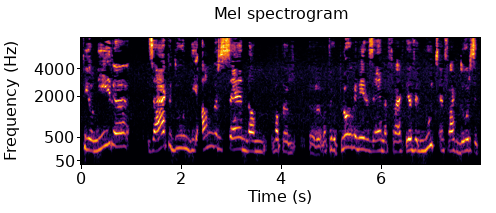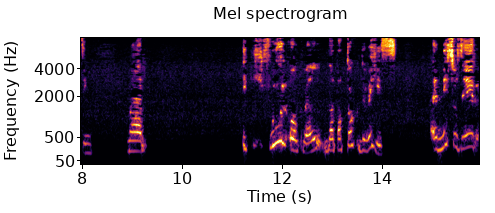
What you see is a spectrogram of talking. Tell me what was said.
pionieren, zaken doen die anders zijn dan wat er, wat de geplogenheden zijn. Dat vraagt heel veel moed en vraagt doorzetting. Maar ik voel ook wel dat dat toch de weg is. En niet zozeer,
